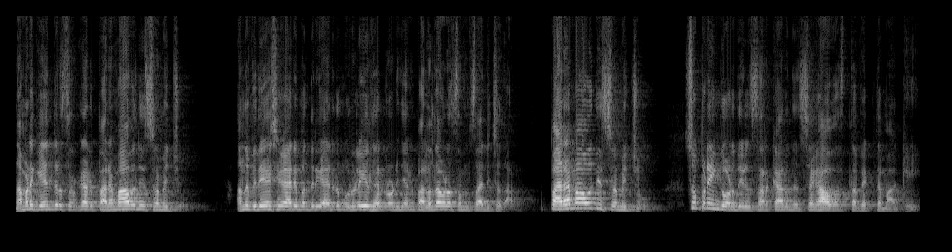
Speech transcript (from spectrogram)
നമ്മുടെ കേന്ദ്ര സർക്കാർ പരമാവധി ശ്രമിച്ചു. അന്ന് വിദേശകാര്യമന്ത്രിയായിരുന്നു മുരളീധരനോട് ഞാൻ പലതവണ സംസാരിച്ചതാണ്. പരമാവധി ശ്രമിച്ചു. സുപ്രീം കോടതിയിൽ സർക്കാർ നിസ്സഹാവസ്ഥ വ്യക്തമാക്കി.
